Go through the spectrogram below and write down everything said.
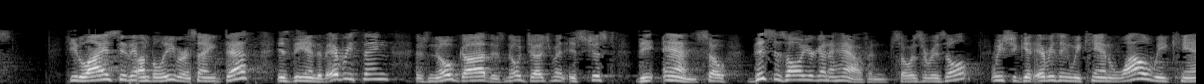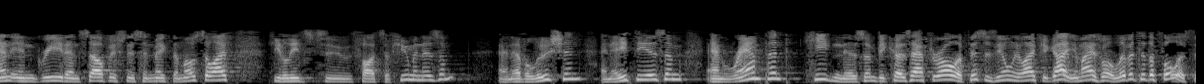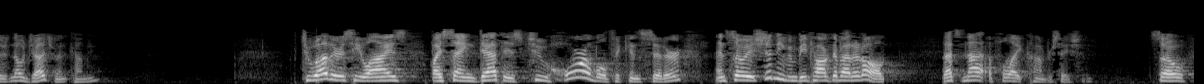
He lies to the unbeliever saying death is the end of everything. There's no God. There's no judgment. It's just the end. So this is all you're going to have. And so as a result, we should get everything we can while we can in greed and selfishness and make the most of life. He leads to thoughts of humanism and evolution and atheism and rampant hedonism because after all, if this is the only life you got, you might as well live it to the fullest. There's no judgment coming. To others, he lies by saying death is too horrible to consider, and so it shouldn't even be talked about at all. That's not a polite conversation. So,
